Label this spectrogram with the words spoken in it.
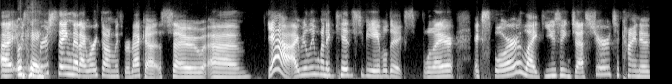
Uh, it was Okay. the first thing that I worked on with Rebecca. So um, yeah, I really wanted kids to be able to explore, explore like using gesture to kind of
